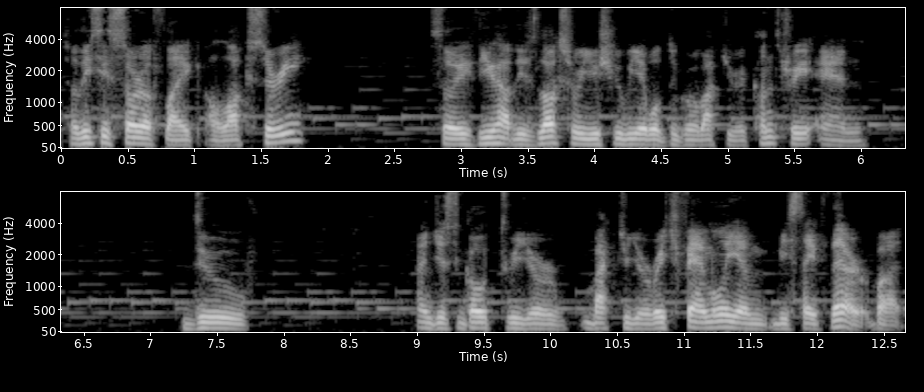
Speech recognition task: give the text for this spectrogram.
So this is sort of like a luxury. So if you have this luxury, you should be able to go back to your country and do and just go to your back to your rich family and be safe there. But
